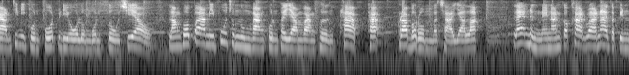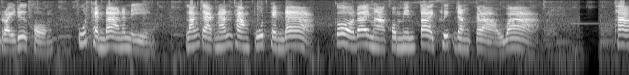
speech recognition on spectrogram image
การที่มีคนโพสต์วิดีโอลงบนโซเชียล หลังพบว่ามีผู้ชุมนุมบางคนพยายามวางเพลิงภาพพระพระบรมฉายาลักษณ์ และหนึ่งในนั้นก็คาดว่าน่าจะเป็นไรเดอร์ของฟู้ดแพนด้านั่นเอง หลังจากนั้นทางฟู้ดแพนด้าก็ได้มาคอมเมนต์ใต้คลิปดังกล่าวว่า ทาง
